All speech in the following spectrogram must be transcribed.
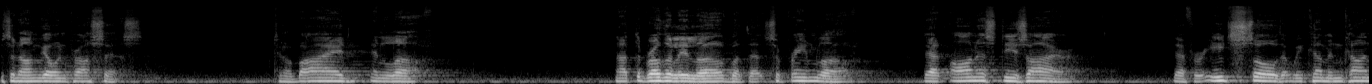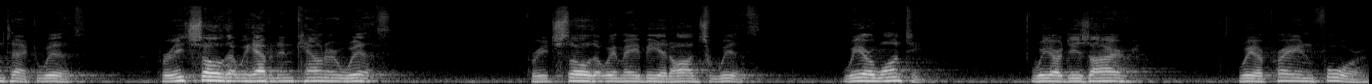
it's an ongoing process. To abide in love. Not the brotherly love, but that supreme love, that honest desire that for each soul that we come in contact with, for each soul that we have an encounter with, for each soul that we may be at odds with. We are wanting, we are desiring, we are praying for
